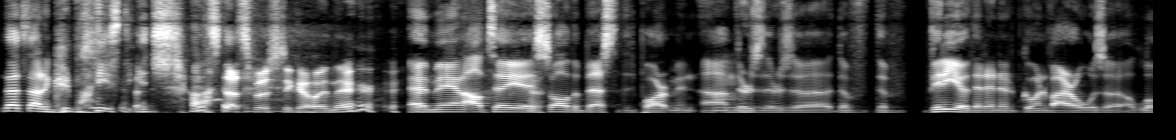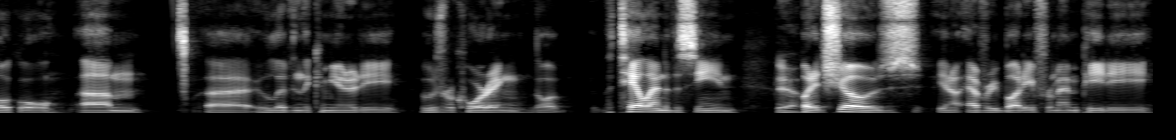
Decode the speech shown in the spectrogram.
That's not a good place to get shot. It's not supposed to go in there. And man, I'll tell you, it's all the best of the department. Mm. Um, There's there's a the the video that ended up going viral was a, a local um, uh, who lived in the community who was recording the the tail end of the scene. Yeah. But it shows you know everybody from MPD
